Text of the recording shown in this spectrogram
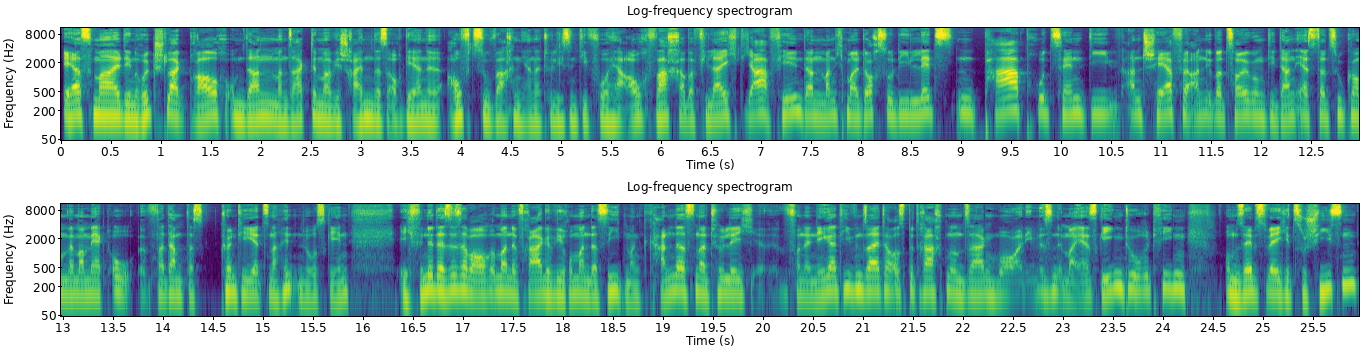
erstmal den Rückschlag braucht, um dann, man sagt immer, wir schreiben das auch gerne, aufzuwachen. Ja, natürlich sind die vorher auch wach, aber vielleicht, ja, fehlen dann manchmal doch so die letzten paar Prozent, die an Schärfe, an Überzeugung, die dann erst dazukommen, wenn man merkt, oh, verdammt, das könnte jetzt nach hinten losgehen. Ich finde, das ist aber auch immer eine Frage, wie rum man das sieht. Man kann das natürlich von der negativen Seite aus betrachten und sagen, boah, die müssen immer erst Gegentore kriegen, um selbst welche zu schießen.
